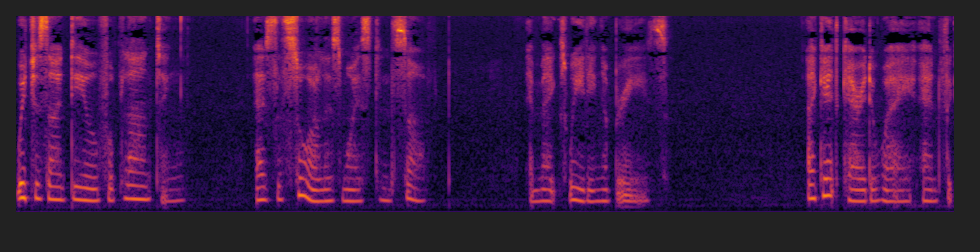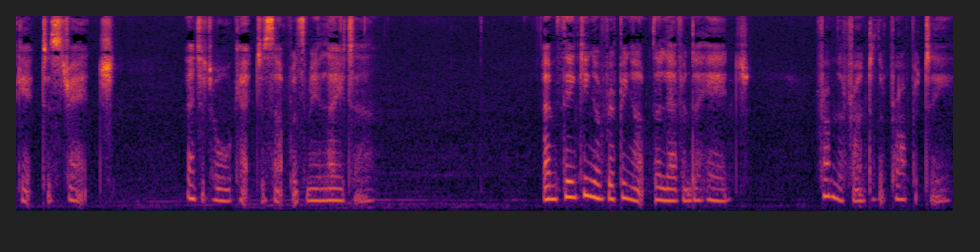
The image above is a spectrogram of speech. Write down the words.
which is ideal for planting as the soil is moist and soft and makes weeding a breeze. I get carried away and forget to stretch, and it all catches up with me later. I'm thinking of ripping up the lavender hedge from the front of the property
